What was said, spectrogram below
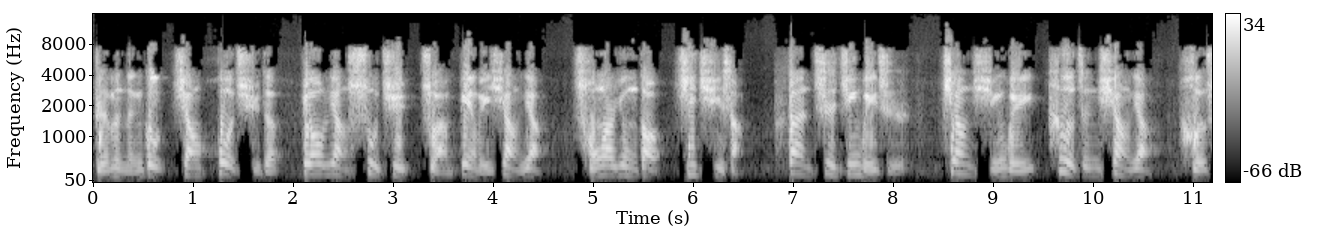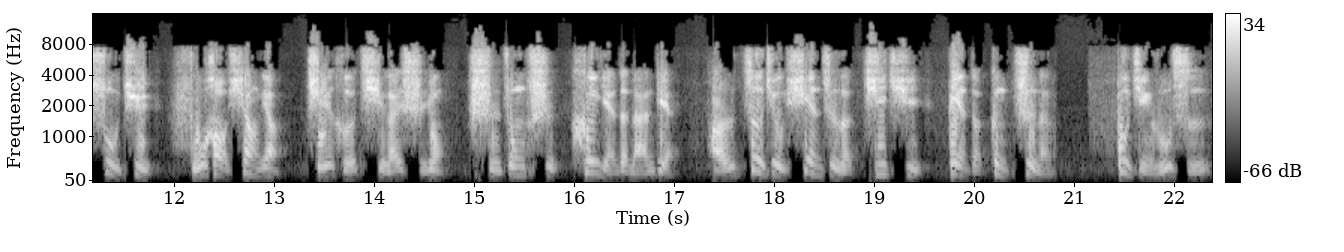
人们能够将获取的标量数据转变为向量，从而用到机器上。但至今为止，将行为特征向量和数据符号向量结合起来使用，始终是科研的难点，而这就限制了机器变得更智能。不仅如此，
